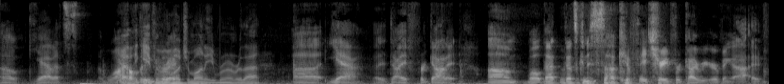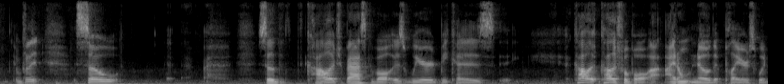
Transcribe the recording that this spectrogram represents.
oh yeah that's Yeah, wild they gave him a bunch of money. Remember that? Uh, yeah, I, I forgot it. Um, well, that that's gonna suck if they trade for Kyrie Irving. I, but so, so college basketball is weird because college, college football, I, I don't know that players would,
